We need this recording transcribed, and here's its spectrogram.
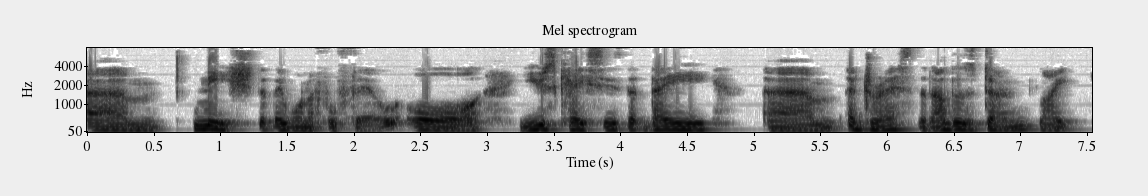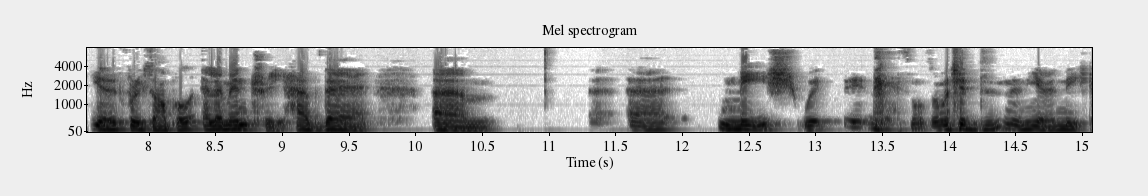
um, niche that they want to fulfill or use cases that they um, address that others don't. Like, you know, for example, Elementary have their um, uh, niche. Which, it's not so much a you know niche.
